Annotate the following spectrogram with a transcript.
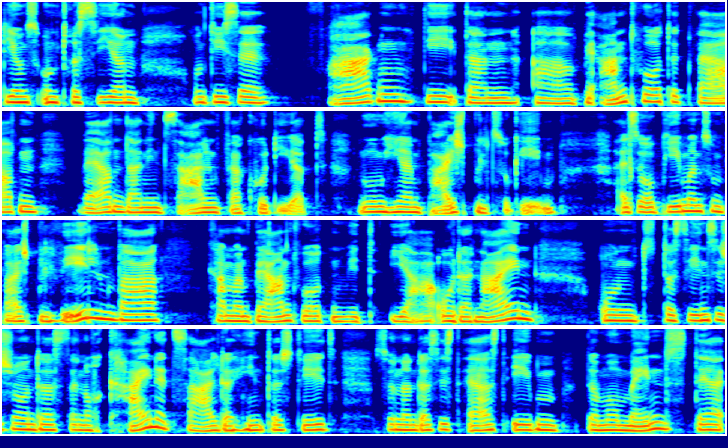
die uns interessieren. Und diese Fragen, die dann äh, beantwortet werden, werden dann in Zahlen verkodiert. Nur um hier ein Beispiel zu geben. Also ob jemand zum Beispiel wählen war, kann man beantworten mit Ja oder Nein. Und da sehen Sie schon, dass da noch keine Zahl dahinter steht, sondern das ist erst eben der Moment, der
